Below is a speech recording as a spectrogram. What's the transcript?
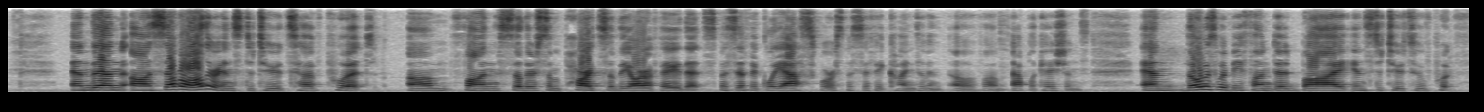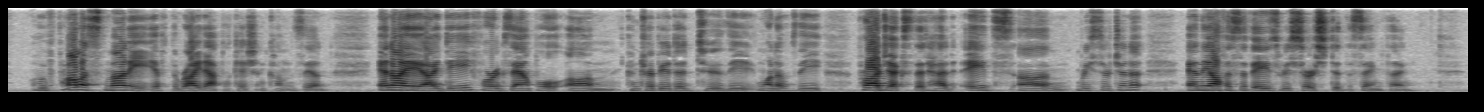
And then uh, several other institutes have put um, funds, so there's some parts of the RFA that specifically ask for specific kinds of, of um, applications. And those would be funded by institutes who've put, who've promised money if the right application comes in. NIAID, for example, um, contributed to the, one of the projects that had AIDS um, research in it, and the Office of AIDS Research did the same thing.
